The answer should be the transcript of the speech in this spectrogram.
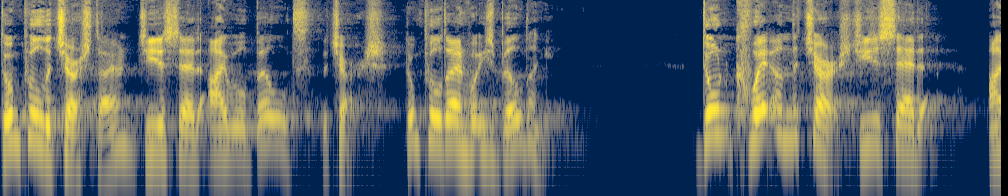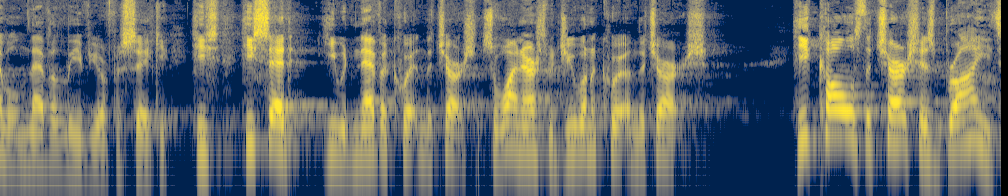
Don't pull the church down. Jesus said, I will build the church. Don't pull down what he's building. Don't quit on the church. Jesus said, I will never leave you or forsake you. He, he said he would never quit on the church. So why on earth would you want to quit on the church? He calls the church his bride,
